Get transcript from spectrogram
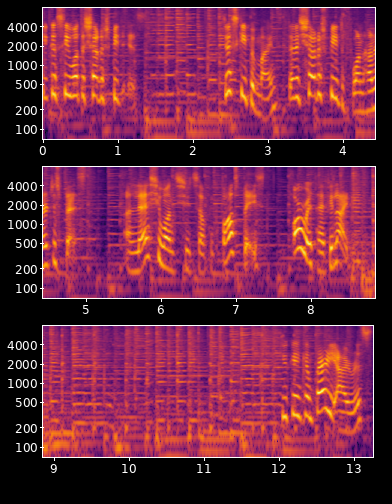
you can see what the shutter speed is. Just keep in mind that a shutter speed of 100 is best, unless you want to shoot something fast-paced or with heavy lighting. You can compare the iris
